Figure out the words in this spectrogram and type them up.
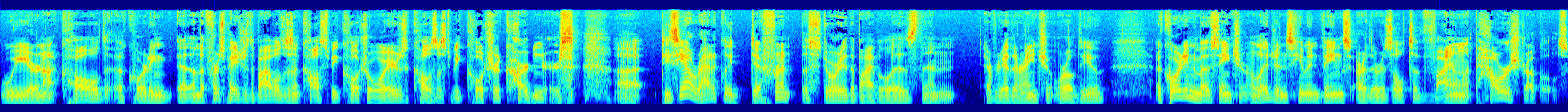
we are not called according uh, on the first page of the bible doesn't call us to be cultural warriors it calls us to be culture gardeners uh, do you see how radically different the story of the bible is than every other ancient worldview. According to most ancient religions, human beings are the result of violent power struggles.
